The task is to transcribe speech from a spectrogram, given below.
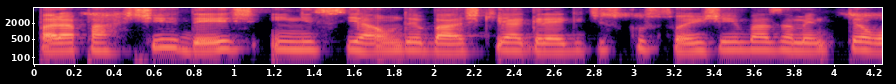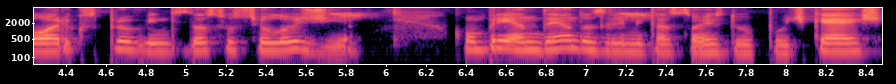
para, a partir deste, iniciar um debate que agregue discussões de embasamento teóricos provindos da sociologia. Compreendendo as limitações do podcast,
